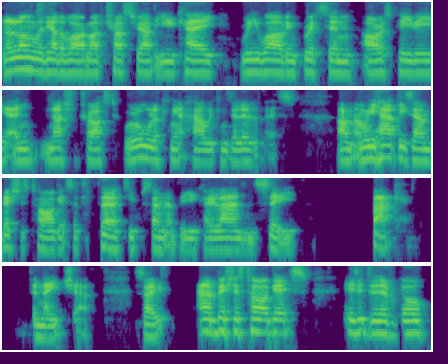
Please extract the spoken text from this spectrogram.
and along with the other wildlife trusts throughout the UK, Rewilding Britain, RSPB, and National Trust, we're all looking at how we can deliver this. Um, and we have these ambitious targets of 30% of the UK land and sea back for nature. So ambitious targets, is it deliverable?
